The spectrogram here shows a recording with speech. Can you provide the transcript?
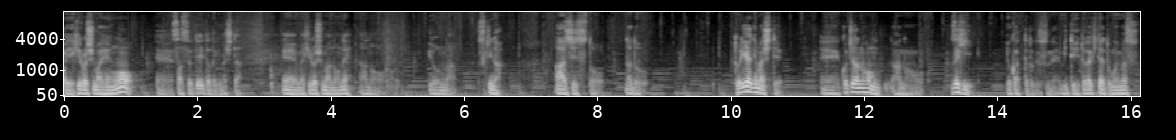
え、広島編を、え、させていただきました、えーまあ、広島のねあのいろんな好きなアーティストなど取り上げまして、えー、こちらの方もあのぜひよかったらですね見ていただきたいと思います、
